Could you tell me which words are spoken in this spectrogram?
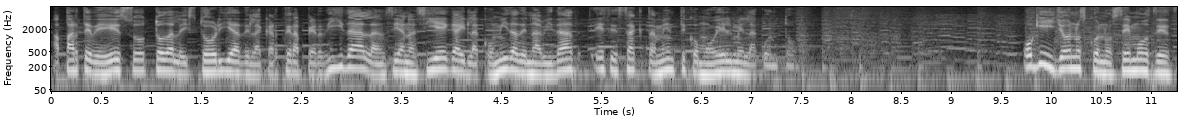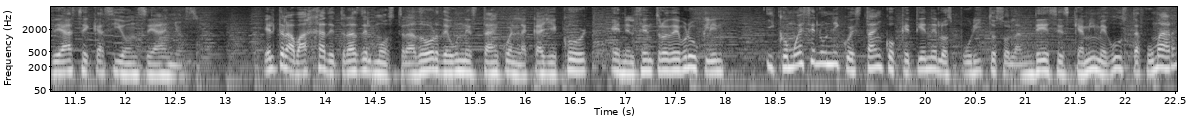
Aparte de eso, toda la historia de la cartera perdida, la anciana ciega y la comida de Navidad es exactamente como él me la contó. Oggy y yo nos conocemos desde hace casi 11 años. Él trabaja detrás del mostrador de un estanco en la calle Kurt, en el centro de Brooklyn, y como es el único estanco que tiene los puritos holandeses que a mí me gusta fumar,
